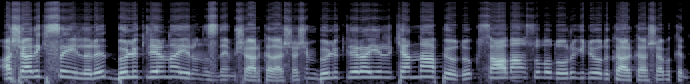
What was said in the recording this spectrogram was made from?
Aşağıdaki sayıları bölüklerine ayırınız demiş arkadaşlar. Şimdi bölükleri ayırırken ne yapıyorduk? Sağdan sola doğru gidiyorduk arkadaşlar. Bakın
